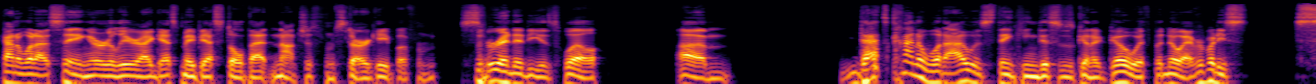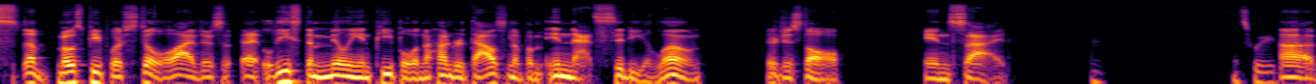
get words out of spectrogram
Kind of what i was saying earlier i guess maybe i stole that not just from stargate but from serenity as well. Um that's kind of what i was thinking this was going to go with but no everybody's uh, most people are still alive. There's at least a million people and a hundred thousand of them in that city alone. They're just all inside. That's weird. uh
